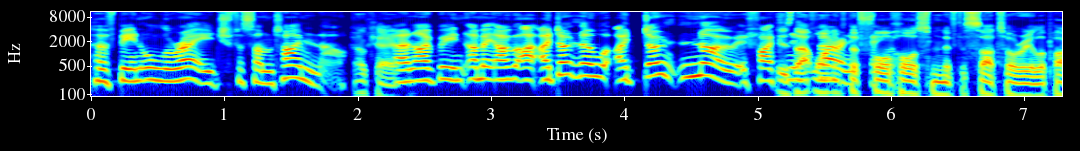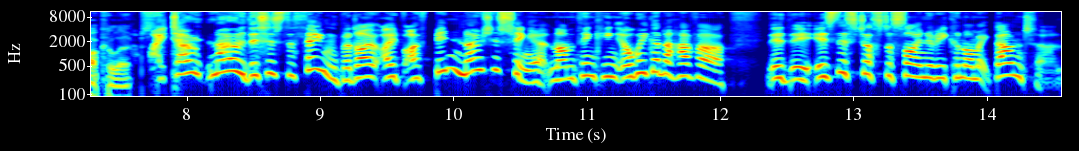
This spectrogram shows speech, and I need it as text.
have been all the rage for some time now. Okay. and I've been, I mean, I, I don't know, I don't know if I can. Is that one of the four horsemen of the sartorial apocalypse? I don't know. This is the thing, but I, I've, I've been noticing it, and I'm thinking, are we going to have a? Is this just a sign of economic downturn?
